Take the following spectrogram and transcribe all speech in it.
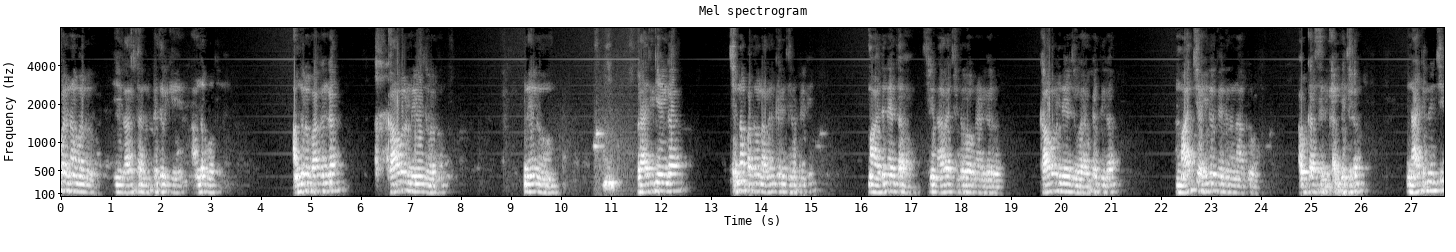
పరిణామాలు ఈ రాష్ట్రాన్ని ప్రజలకి అందబోతున్నాయి. అందులో భాగంగా కావలి నియోజకవర్గం నేను రాజకీయంగా చిన్న పదవులు అలంకరించినప్పటికీ మా అధినేత శ్రీ నారా చంద్రబాబు నాయుడు గారు కావలి నియోజకవర్గ అభ్యర్థిగా మార్చి ఐదో తేదీన నాకు అవకాశాన్ని కల్పించడం నాటి నుంచి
